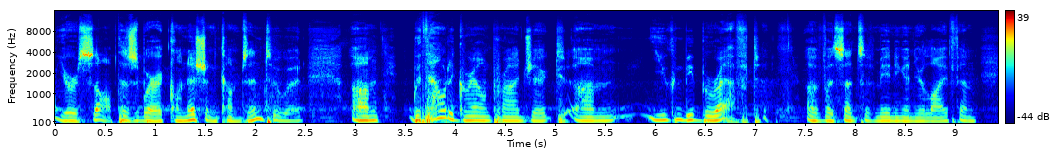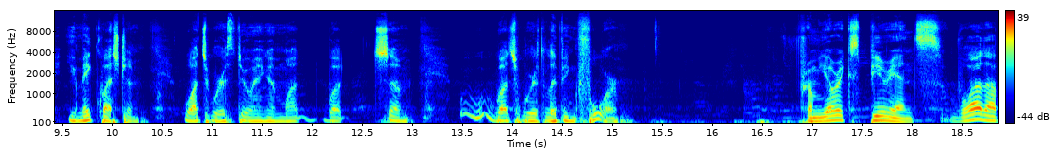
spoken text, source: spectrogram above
yourself. This is where a clinician comes into it. Um, without a ground project, um, you can be bereft of a sense of meaning in your life, and you may question what's worth doing and what what's um, what's worth living for. From your experience, what are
